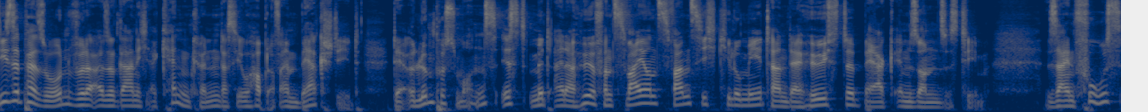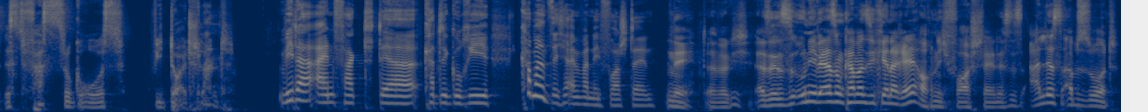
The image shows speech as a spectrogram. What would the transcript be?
Diese Person würde also gar nicht erkennen können, dass sie überhaupt auf einem Berg steht. Der Olympus Mons ist mit einer Höhe von 22 Kilometern der höchste Berg im Sonnensystem. Sein Fuß ist fast so groß wie Deutschland. Wieder ein Fakt der Kategorie kann man sich einfach nicht vorstellen. Nee, da wirklich. Also das Universum kann man sich generell auch nicht vorstellen. Es ist alles absurd.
